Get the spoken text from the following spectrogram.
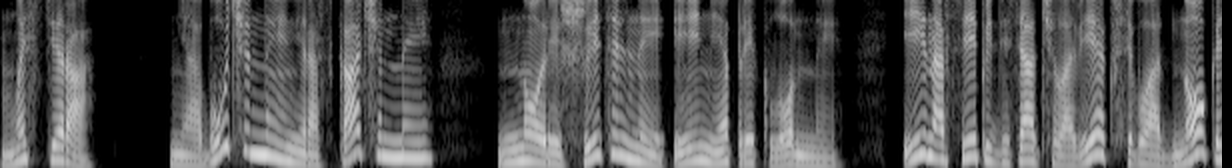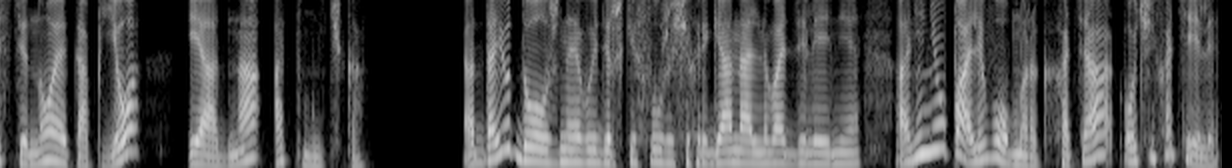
мастера. Необученные, не раскачанные, но решительные и непреклонные. И на все 50 человек всего одно костяное копье и одна отмычка. Отдают должное выдержке служащих регионального отделения. Они не упали в обморок, хотя очень хотели.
